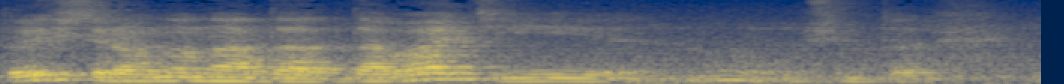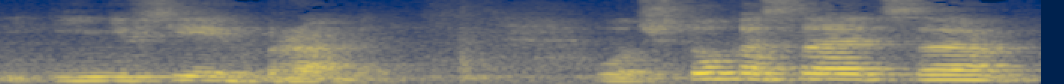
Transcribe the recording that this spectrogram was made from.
то их все равно надо отдавать, и, ну, в общем-то, и, не все их брали. Вот. Что касается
